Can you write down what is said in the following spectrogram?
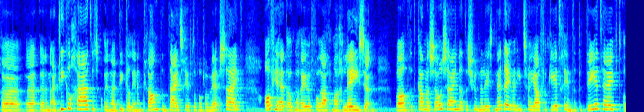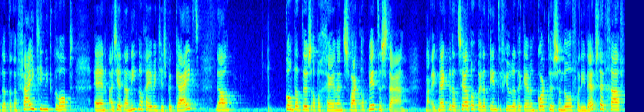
ge, uh, een artikel gaat, dus een artikel in een krant, een tijdschrift of op een website, of je het ook nog even vooraf mag lezen. Want het kan maar zo zijn dat de journalist net even iets van jou verkeerd geïnterpreteerd heeft, of dat er een feitje niet klopt. En als je het dan niet nog eventjes bekijkt, dan komt dat dus op een gegeven moment zwart op wit te staan. Nou, ik merkte dat zelf ook bij dat interview dat ik even kort tussendoor voor die website gaf.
